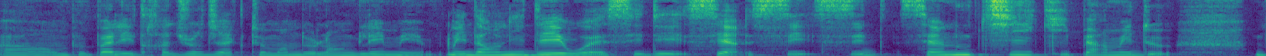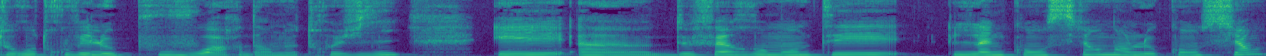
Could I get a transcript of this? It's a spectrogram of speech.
on peut pas les traduire directement de l'anglais. Mais, mais dans l'idée, ouais, c'est un outil qui permet de, de retrouver le pouvoir dans notre vie et de faire remonter l'inconscient dans le conscient.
